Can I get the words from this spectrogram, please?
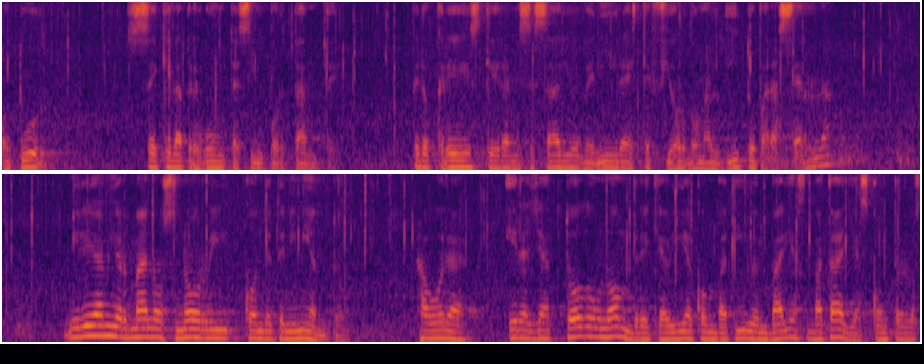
Otur, sé que la pregunta es importante, pero ¿crees que era necesario venir a este fiordo maldito para hacerla? Miré a mi hermano Snorri con detenimiento. Ahora era ya todo un hombre que había combatido en varias batallas contra los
